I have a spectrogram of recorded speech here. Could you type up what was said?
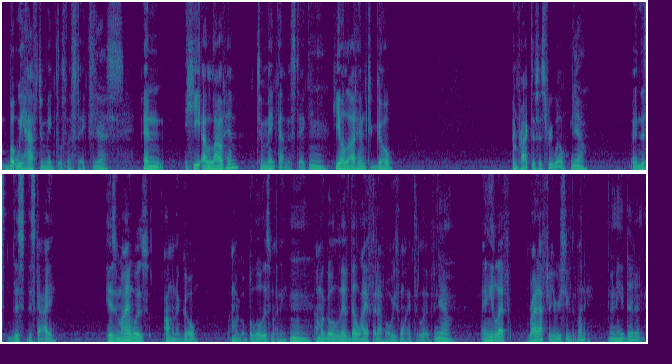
but we have to make those mistakes. Yes. And he allowed him to make that mistake. Mm. He allowed him to go and practice his free will. Yeah. And this this this guy, his mind was, I'm gonna go, I'm gonna go blow this money. Mm. I'm gonna go live the life that I've always wanted to live. Yeah. And he left right after he received the money. And he didn't.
